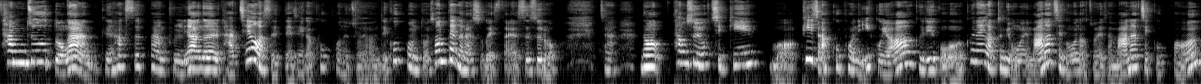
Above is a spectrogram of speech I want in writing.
3주 동안 그 학습한 분량을 다 채웠을 때 제가 쿠폰을 줘요. 근데 쿠폰도 선택을 할 수가 있어요. 스스로. 자, 너 탕수육, 치킨, 뭐 피자 쿠폰이 있고요. 그리고 큰애 같은 경우에 만화책을 워낙 좋아해서 만화책 쿠폰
